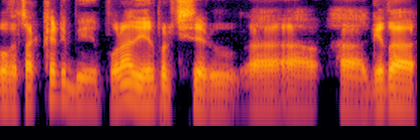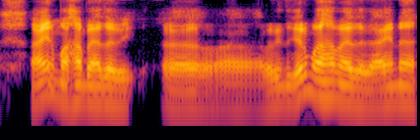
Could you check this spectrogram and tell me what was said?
ఒక చక్కటి పునాది ఏర్పరిచేశాడు. గీత ఆయన మహామేధావి. అరవింద్ గారు మహామేధావి. ఆయన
